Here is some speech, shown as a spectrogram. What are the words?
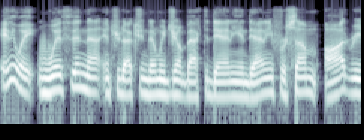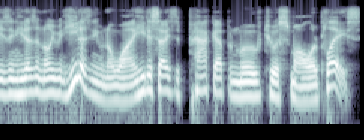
Anyway within that introduction then we jump back to danny and danny for some odd reason he doesn't know even he doesn't even know why he decides to pack up and move to a smaller place.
